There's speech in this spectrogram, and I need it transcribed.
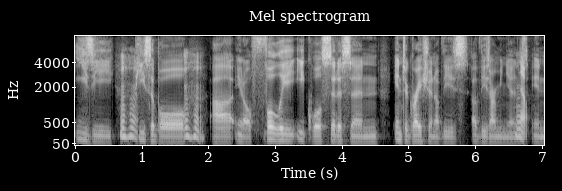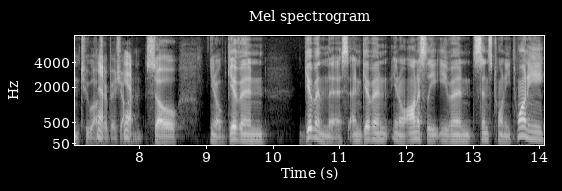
easy, peaceable, uh, you know, fully equal citizen integration of these of these Armenians No. into Yeah. Azerbaijan. Yeah. So, you know, given given this and given, you know, honestly, even since 2020,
